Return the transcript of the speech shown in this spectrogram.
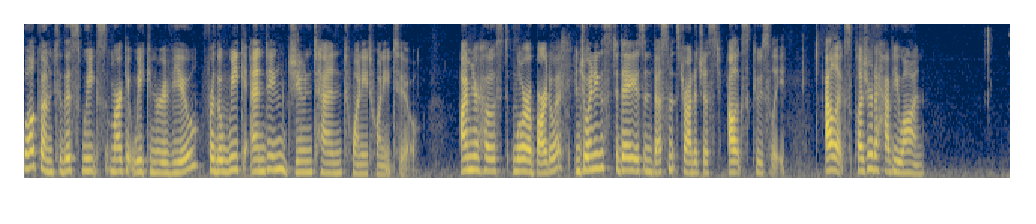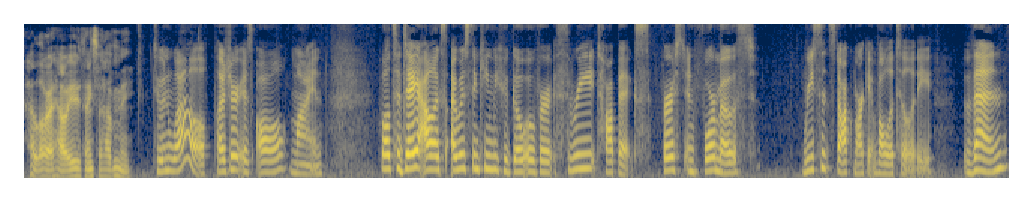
Welcome to this week's Market Week in Review for the week ending June 10, 2022. I'm your host, Laura Bardowick, and joining us today is investment strategist Alex Cousley. Alex, pleasure to have you on. Hi, Laura. How are you? Thanks for having me. Doing well. Pleasure is all mine. Well, today, Alex, I was thinking we could go over three topics. First and foremost, recent stock market volatility. Then,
